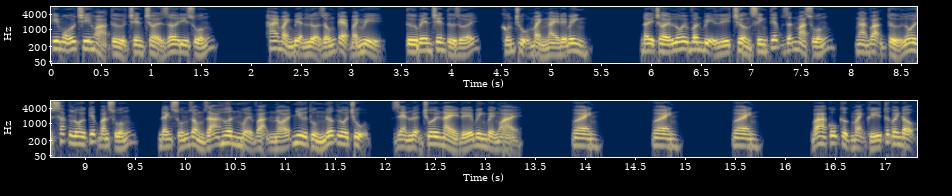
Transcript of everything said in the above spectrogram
kim ố chi hỏa từ trên trời rơi đi xuống. Hai mảnh biển lửa giống kẹp bánh mì, từ bên trên từ dưới, khốn trụ mảnh này đế binh. Đầy trời lôi vân bị lý trường sinh tiếp dẫn mà xuống, ngàn vạn tử lôi sắc lôi kiếp bắn xuống, đánh xuống dòng giã hơn mười vạn nói như thùng nước lôi trụ, rèn luyện trôi này đế binh bề ngoài. Vê anh vê anh vê anh. Ba cỗ cực mạnh khí tức manh động.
